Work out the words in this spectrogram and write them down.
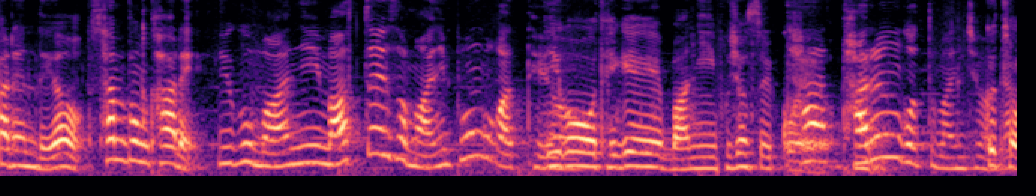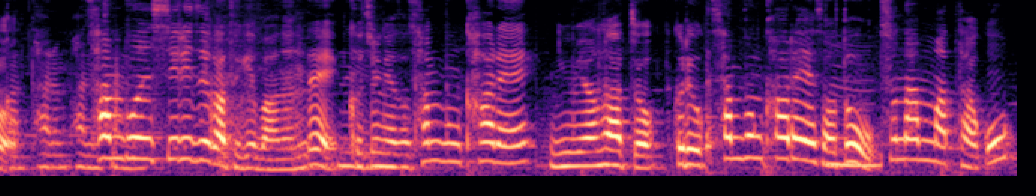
카레인데요. 3분 카레. 이거 많이 마스터에서 많이 본 것 같아요. 이거 되게 많이 보셨을 거예요. 다, 다른 것도 많죠. 그쵸. 약간 다른 반찬. 3분 시리즈가 되게 많은데 네. 그 중에서 3분 카레 유명하죠. 그리고 3분 카레에서도 음. 순한 맛하고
